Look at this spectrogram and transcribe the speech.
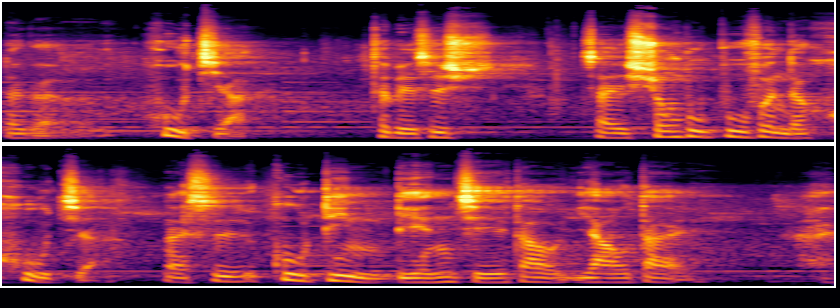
那个护甲。特别是在胸部部分的护甲，乃是固定连接到腰带，还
